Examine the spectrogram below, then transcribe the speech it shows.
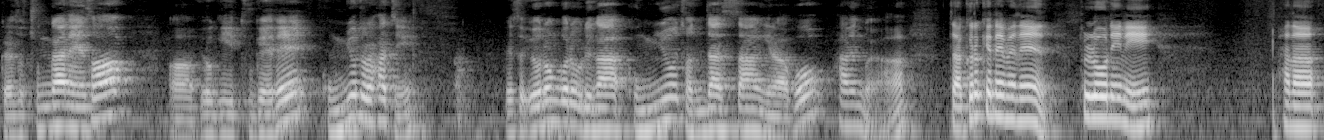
그래서 중간에서 어, 여기 두 개를 공유를 하지. 그래서 이런 거를 우리가 공유 전자쌍이라고 하는 거야. 자 그렇게 되면은 플로린이 하나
